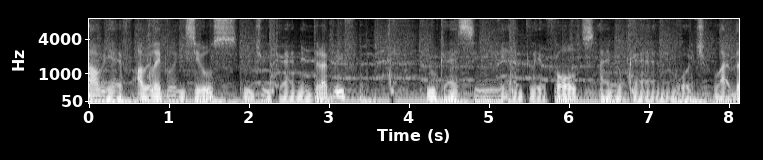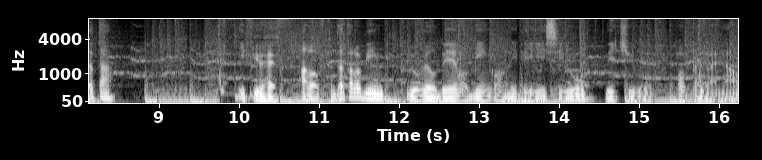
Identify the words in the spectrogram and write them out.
Now we have available ECUs which we can interact with. You can see and clear faults and you can watch live data. If you have a lot of data logging, you will be logging only the ECU which you open right now.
